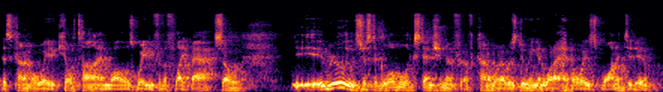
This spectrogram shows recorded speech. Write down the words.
as kind of a way to kill time while I was waiting for the flight back. So it really was just a global extension of, of kind of what I was doing and what I had always wanted to do.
